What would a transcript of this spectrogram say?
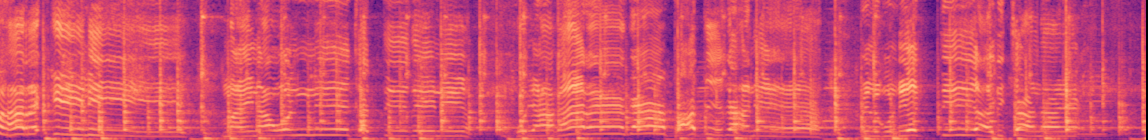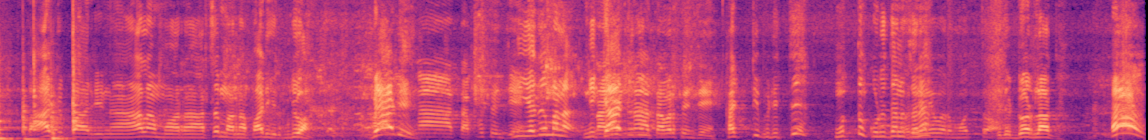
மரக்கிளி. மைனா ஒண்ணு கத்துதுன்னு ஒரு அகாரத பார்த்துதானே. பில்குண்டு எத்தி அடிச்சானே பாட்டு நான் ஆலமரம் அரச மரம் நான் பாடி முடிவா? வேடு நான் தப்பு நீ செஞ்சேன் எது மல நீ நான் கேட்டு தவறு செஞ்சேன்? கட்டி பிடித்து முத்தம் கொடுத்தானே சொன்ன ஒரு மொத்தம். இது டோர் லாக் ஏய்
